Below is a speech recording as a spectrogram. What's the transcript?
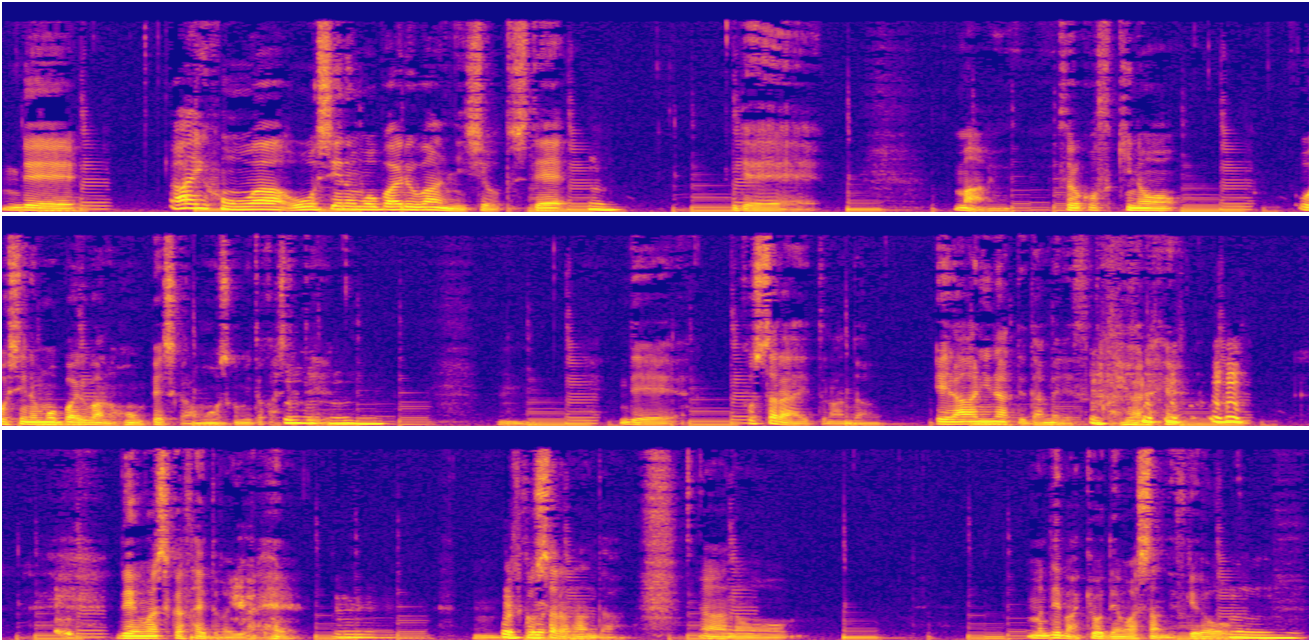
うんで、iPhone は OCN モバイル1にしようとして、うん。で、まあ、それこそ昨日、OCN モバイル1のホームページから申し込みとかしてて、うん。で、そしたら、えっとなんだ、エラーになってダメですとか言われ、電話してくださいとか言われ、うんそしたらなんだ、あの、まあで、まあ今日電話したんですけど、うん。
